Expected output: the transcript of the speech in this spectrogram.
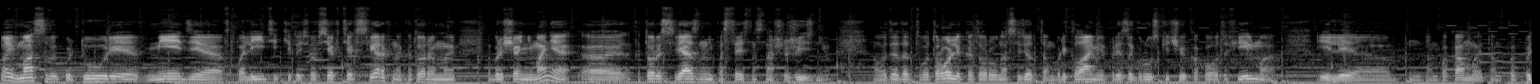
но и в массовой культуре, в медиа, в политике, то есть во всех тех сферах, на которые мы обращаем внимание, э, которые связаны непосредственно с нашей жизнью. Вот этот вот ролик, который у нас идет там в рекламе при загрузке какого-то фильма, или э, там, пока мы там по, по,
